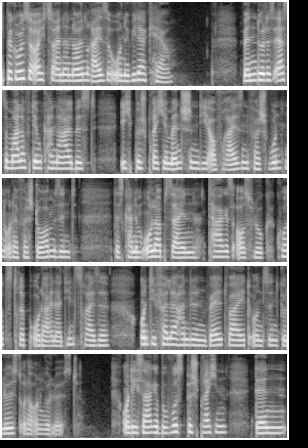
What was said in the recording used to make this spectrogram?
Ich begrüße euch zu einer neuen Reise ohne Wiederkehr. Wenn du das erste Mal auf dem Kanal bist, ich bespreche Menschen, die auf Reisen verschwunden oder verstorben sind. Das kann im Urlaub sein, Tagesausflug, Kurztrip oder einer Dienstreise und die Fälle handeln weltweit und sind gelöst oder ungelöst. Und ich sage bewusst besprechen, denn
